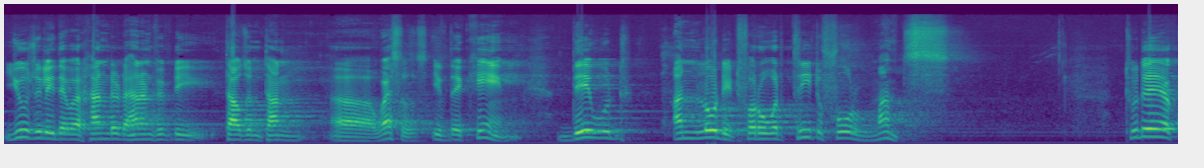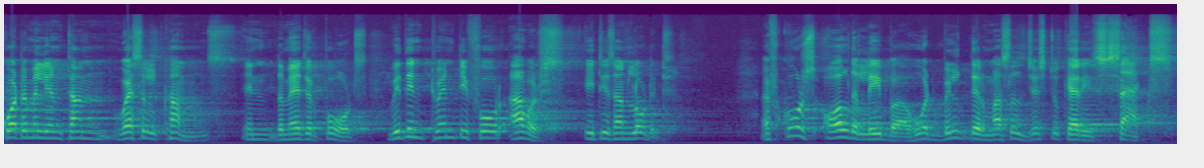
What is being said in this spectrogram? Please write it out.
Usually they were hundred, hundred fifty thousand ton uh, vessels. If they came, they would unload it for over three to four months. Today a quarter million ton vessel comes in the major ports, within twenty-four hours it is unloaded. Of course, all the labor who had built their muscle just to carry sacks,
